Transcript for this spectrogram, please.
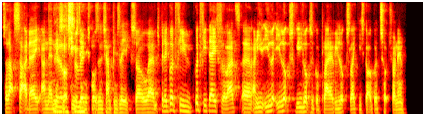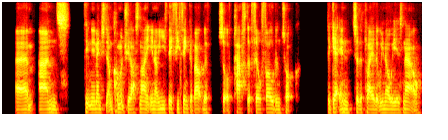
so that's Saturday, and then this yeah, is Tuesday. He scores in the Champions League. So um, it's been a good few good few days for the lads, uh, and he, he, he, looks he looks a good player. He looks like he's got a good touch on him, um, and I think they mentioned it on commentary last night. You know, if you think about the sort of path that Phil Foden took to get into the player that we know he is now,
